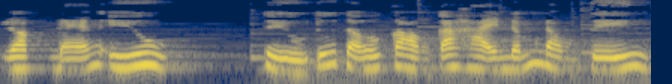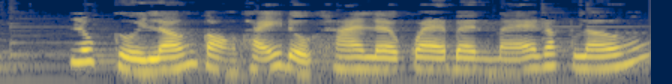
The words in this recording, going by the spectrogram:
rất đáng yêu. Tiểu tứ tử còn có hai nấm đồng tiền, lúc cười lớn còn thấy được hai lê que bên mẹ rất lớn.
